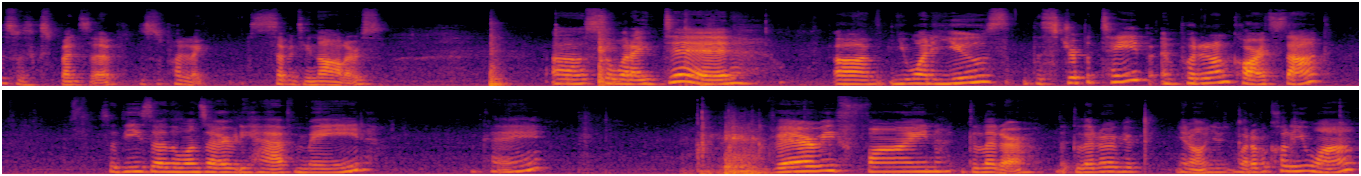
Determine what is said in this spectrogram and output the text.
this was expensive. This was probably like $17. Uh, so what I did, um, you want to use the strip of tape and put it on cardstock. So these are the ones I already have made. Okay. Very fine glitter. The glitter of your, you know, whatever color you want.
